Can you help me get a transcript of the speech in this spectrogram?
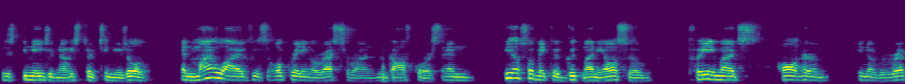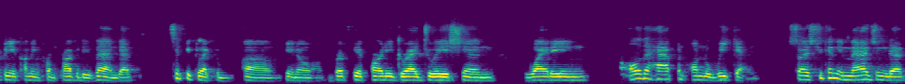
he's a teenager now. He's 13 years old. And my wife is operating a restaurant and golf course. And he also make a good money also. Pretty much all her, you know, revenue coming from private event that typically like, uh, you know, birthday party, graduation, wedding, all that happen on the weekend. So as you can imagine that,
